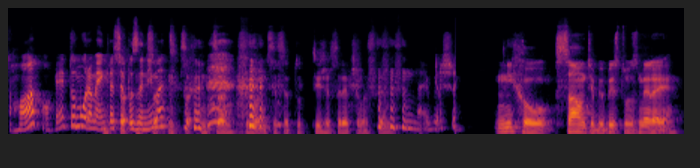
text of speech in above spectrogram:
Aha, okay. to moram enkrat se pozanimati. Si se tudi ti že srečala s tem? Najbrž. Njihov sound je bil v bistvu zmeraj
